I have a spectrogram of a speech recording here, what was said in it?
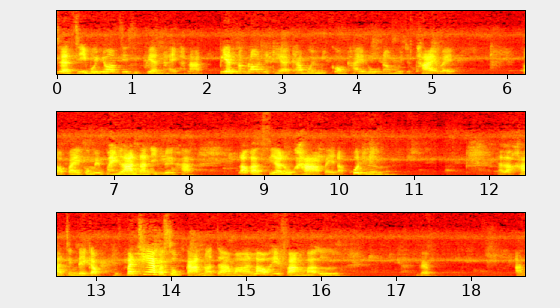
แสนสี่บนย่อมสี่สิบเปียนไหขนาด ปลี่ยนน้ำเล่าแถๆถ้ามวยมีกล่องไทยลูกนะมวยจะทายไว้ต่อไปก็ไม่ไปร้านนั้นอีกเลยค่ะแล้วก็เสียลูกค้าไปละคนหนึ่งนั่นแหละค่ะจึงได้กับมาแชร์ประสบการณ์เนาะจะมาเล่าให้ฟังว่า เออ แบบอัน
